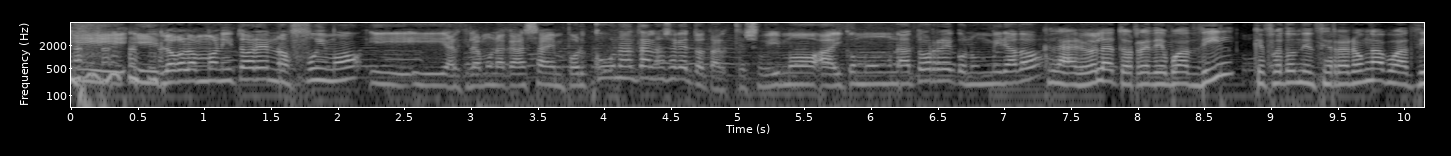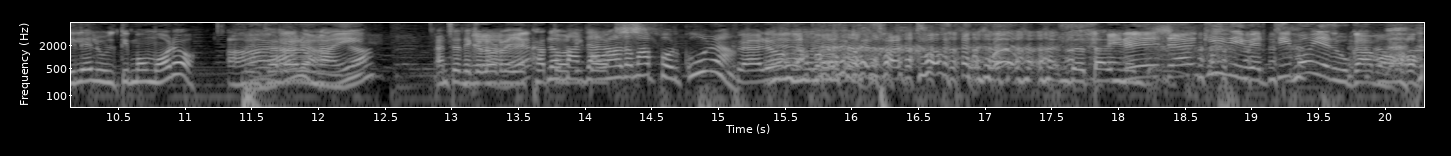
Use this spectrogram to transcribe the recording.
Y, y luego los monitores nos fuimos y, y alquilamos una casa en Porcuna, tal, no sé qué, total. Que subimos ahí como una torre con un mirador. Claro, la torre de Boabdil, que fue donde encerraron a Boabdil el último moro. Ah, encerraron mira, ahí. mira. Antes de que Mira, los reyes ¿eh? lo católicos... mandaron a tomar por cuna. Claro, exacto. Vine tranqui, divertimos y educamos.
